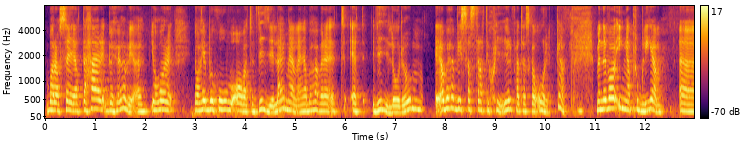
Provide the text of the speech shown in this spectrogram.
bara säga att det här behöver jag. Jag har, jag har behov av att vila emellan. Jag behöver ett, ett vilorum. Jag behöver vissa strategier för att jag ska orka. Men det var inga problem. Eh,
